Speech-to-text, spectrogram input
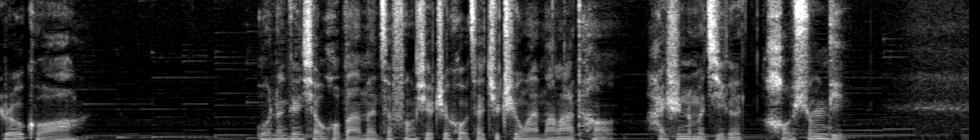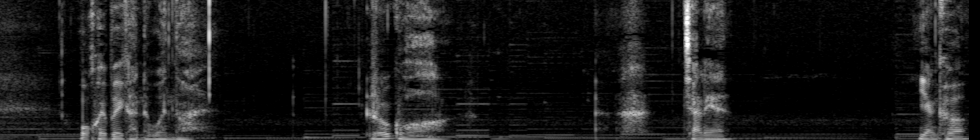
如果我能跟小伙伴们在放学之后再去吃碗麻辣烫，还是那么几个好兄弟，我会倍感的温暖。如果嘉莲、眼科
